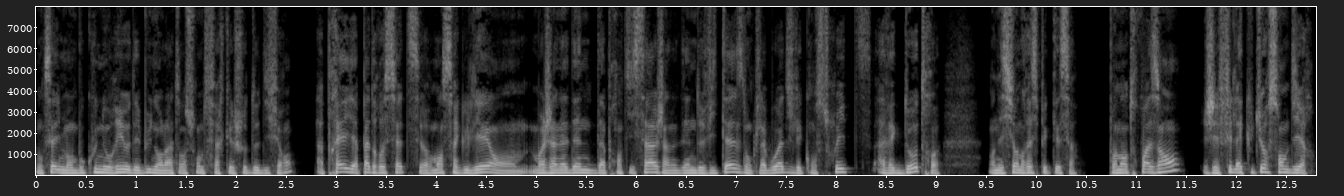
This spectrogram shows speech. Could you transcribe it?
Donc ça ils m'ont beaucoup nourri au début dans l'intention de faire quelque chose de différent. Après il y a pas de recette, c'est vraiment singulier. En... Moi j'ai un ADN d'apprentissage, un ADN de vitesse, donc la boîte je l'ai construite avec d'autres en essayant de respecter ça. Pendant trois ans j'ai fait de la culture sans me dire.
